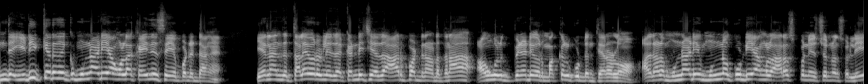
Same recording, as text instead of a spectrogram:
இந்த இடிக்கிறதுக்கு முன்னாடி அவங்கள கைது செய்யப்பட்டுட்டாங்க. ஏன்னா அந்த தலைவர்கள் இதை கண்டிச்சு ஏதாவது ஆர்ப்பாட்டம் நடத்தினா அவங்களுக்கு பின்னாடி ஒரு மக்கள் கூட்டம் திரளும். அதனால முன்னாடி முன்னக்கூட்டியே அவங்கள அரெஸ்ட் பண்ணி வச்சிடணும் சொல்லி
